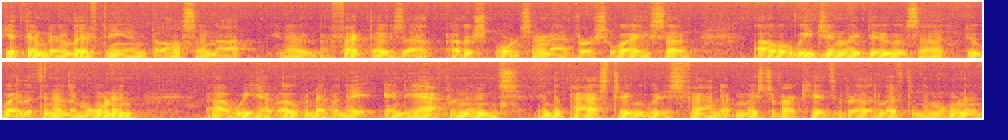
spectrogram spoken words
get them their lift in, but also not you know affect those uh, other sports in an adverse way. So what we generally do is do weightlifting in the morning. Uh, we have opened up in the in the afternoons in the past too, but we just found that most of our kids would rather lift in the morning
